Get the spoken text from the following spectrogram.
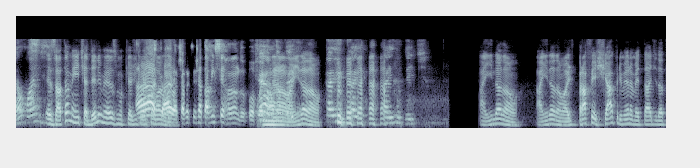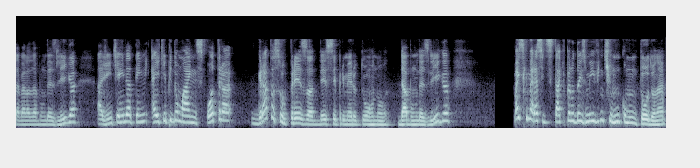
É o Mainz. Exatamente, é dele mesmo que a gente ah, vai falar tá, agora. Eu achava que você já estava encerrando. Pô, foi é, não, não ainda não. Caiu, caiu, caiu no date. Ainda não. Ainda não. Para fechar a primeira metade da tabela da Bundesliga, a gente ainda tem a equipe do Mainz, outra grata surpresa desse primeiro turno da Bundesliga, mas que merece destaque pelo 2021 como um todo, né?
